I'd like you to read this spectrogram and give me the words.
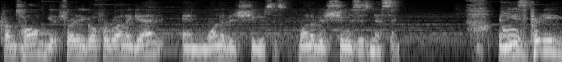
comes home, gets ready to go for a run again, and one of his shoes is one of his shoes is missing. And he's pretty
